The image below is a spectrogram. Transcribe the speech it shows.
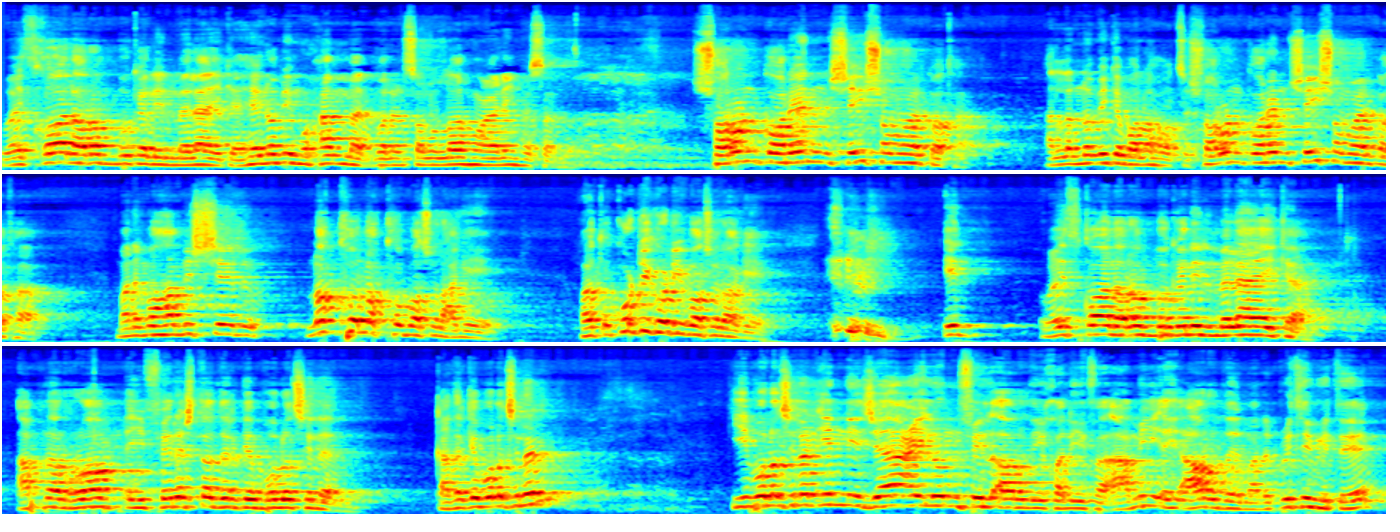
ওয়াইজ ক্বালা রাব্বুকা লিল মালাইকা হে নবী মুহাম্মদ বলেন সাল্লাল্লাহু আলাইহি ওয়াসাল্লাম। স্মরণ করেন সেই সময়ের কথা। আল্লাহ নবীকে বলা হচ্ছে, স্মরণ করেন সেই সময়ের কথা। মানে মহাবিশ্বের লক্ষ লক্ষ বছর আগে, হয়তো কোটি কোটি বছর আগে। লিল আপনার রব এই ফেরেশতাদেরকে বলেছিলেন। কাদেরকে বলেছিলেন? কি বলেছিলেন? ইন্নি জাইলুন ফিল আরদি খলিফা। আমি এই আরদে মানে পৃথিবীতে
